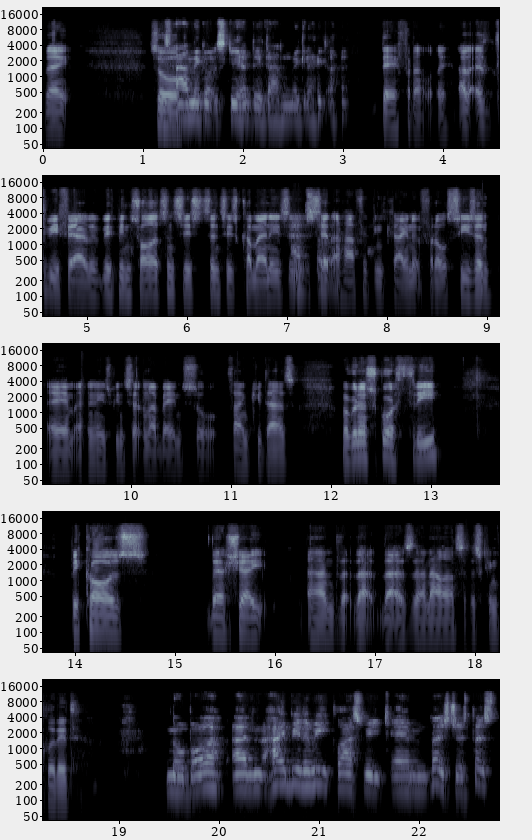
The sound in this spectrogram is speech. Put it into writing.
right? His So hammy got scared. He Darren McGregor. Definitely, uh, to be fair, we've, we've been solid since he's since he's come in. He's Absolutely. centre half. We've been crying out for all season, um, and he's been sitting on a bench. So thank you, Daz. We're going to score three because they're shite, and that that, that is the analysis concluded. No bother. And high be the week last week. Um, let's just let's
